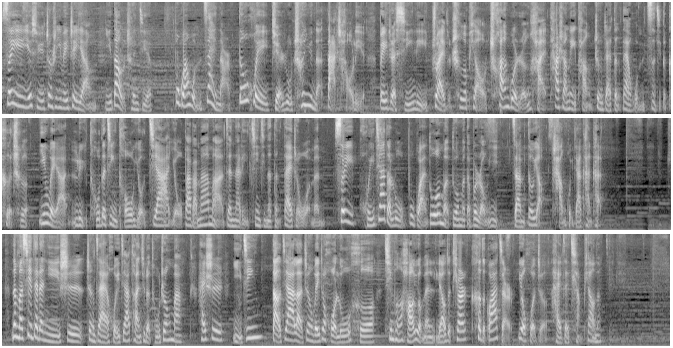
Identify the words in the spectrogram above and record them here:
所以，也许正是因为这样，一到了春节。不管我们在哪儿，都会卷入春运的大潮里，背着行李，拽着车票，穿过人海，踏上那趟正在等待我们自己的客车。因为啊，旅途的尽头有家，有爸爸妈妈在那里静静的等待着我们，所以回家的路不管多么多么的不容易，咱们都要常回家看看。那么现在的你是正在回家团聚的途中吗？还是已经到家了，正围着火炉和亲朋好友们聊着天儿、嗑着瓜子儿，又或者还在抢票呢？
